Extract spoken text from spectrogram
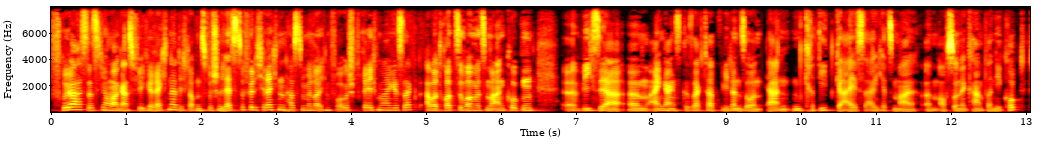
Früher hast du sicher mal ganz viel gerechnet. Ich glaube, inzwischen lässt du für dich rechnen, hast du mir gleich im Vorgespräch mal gesagt. Aber trotzdem wollen wir uns mal angucken, äh, wie ich es ja ähm, eingangs gesagt habe, wie dann so ein, ja, ein Kreditgeist, sage ich jetzt mal, ähm, auf so eine Company guckt.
